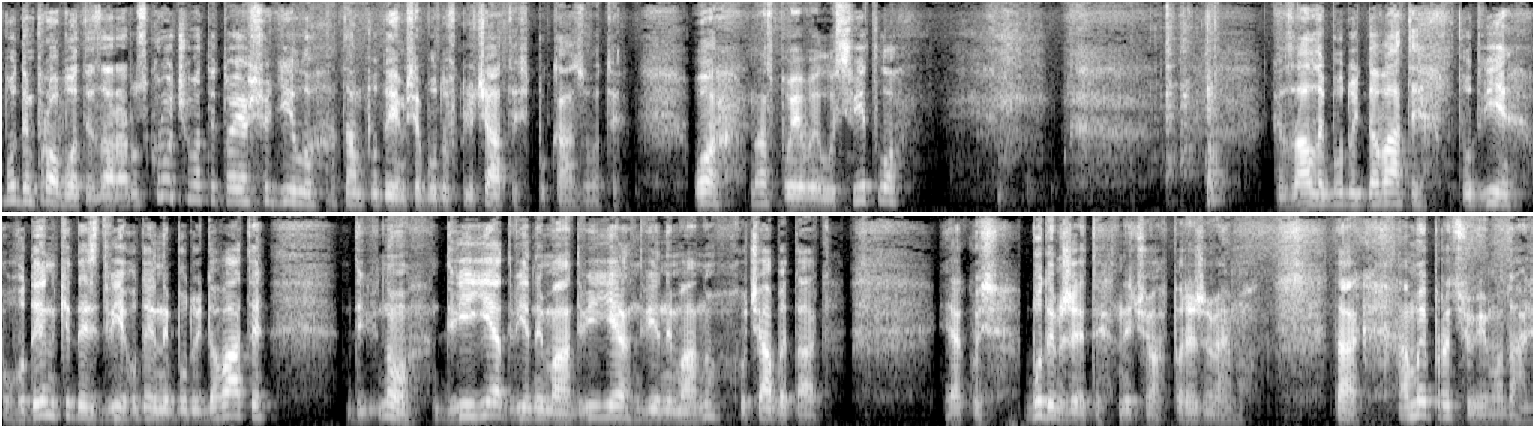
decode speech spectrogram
будемо пробувати зараз розкручувати то я все діло, а там подивимося, буду включатись, показувати. О, у нас появилось світло. Казали, будуть давати по дві годинки, десь дві години будуть давати. Дві, ну, дві є, дві нема. Дві є, дві нема. Ну, хоча би так. Якось будемо жити, нічого, переживемо. Так, а ми працюємо далі.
